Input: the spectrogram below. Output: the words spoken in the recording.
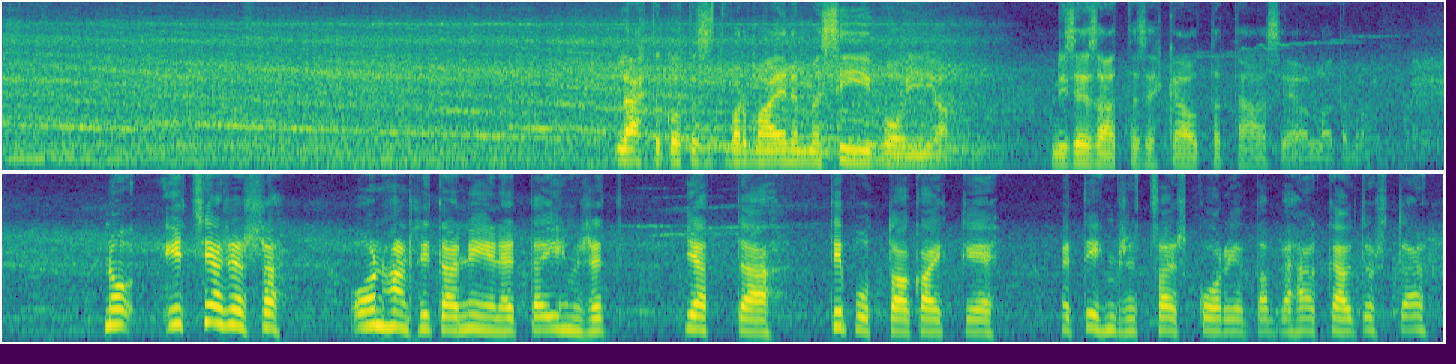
Lähtökohtaisesti varmaan enemmän siivoijia, niin se saattaisi ehkä auttaa tähän asiaan jollain tavalla. No itse asiassa onhan sitä niin, että ihmiset jättää, tiputtaa kaikkea, että ihmiset sais korjata vähän käytöstään.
